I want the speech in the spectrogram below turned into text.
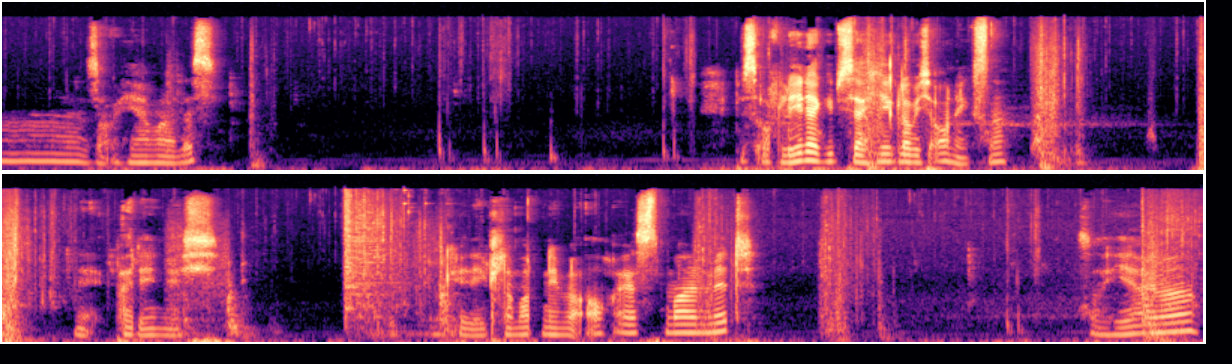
Ah, so, hier haben wir alles. Bis auf Leder gibt es ja hier, glaube ich, auch nichts, ne? Ne, bei denen nicht. Okay, die Klamotten nehmen wir auch erstmal mit. So, hier einmal.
